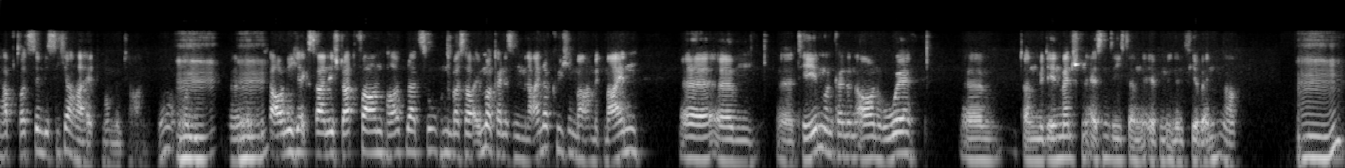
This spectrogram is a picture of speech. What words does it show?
habe trotzdem die Sicherheit momentan. Ne? Und mhm. äh, mhm. auch nicht extra in die Stadt fahren, Parkplatz suchen, was auch immer, kann es in einer Küche machen mit meinen Themen und kann dann auch in Ruhe äh, dann mit den Menschen essen, die ich dann eben in den vier Wänden habe. Mhm.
